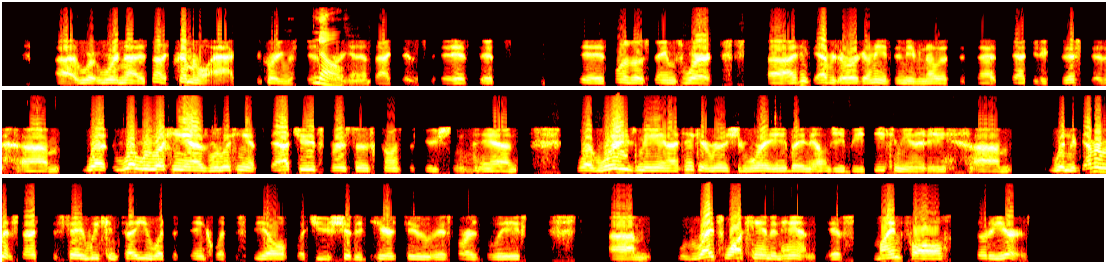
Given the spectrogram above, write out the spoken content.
uh, we're, we're not it's not a criminal act according to the state no. of Oregon in fact it's it's it's it's one of those things where uh, I think the average Oregonian didn't even know that that statute existed. Um, what what we're looking at is we're looking at statutes versus constitution, and what worries me, and I think it really should worry anybody in the LGBT community, um, when the government starts to say we can tell you what to think, what to feel, what you should adhere to as far as beliefs, um, rights walk hand in hand. If mine fall, so do yours.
